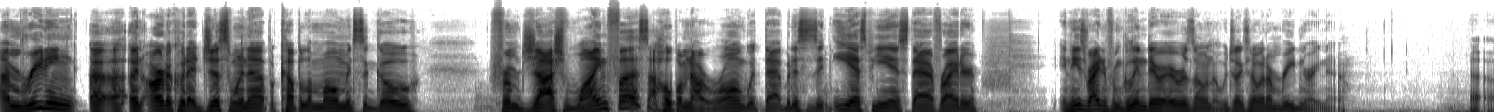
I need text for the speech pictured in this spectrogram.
I'm reading a, a- an article that just went up a couple of moments ago from Josh Weinfuss. I hope I'm not wrong with that, but this is an ESPN staff writer, and he's writing from Glendale, Arizona. Would you like to know what I'm reading right now? Uh oh.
